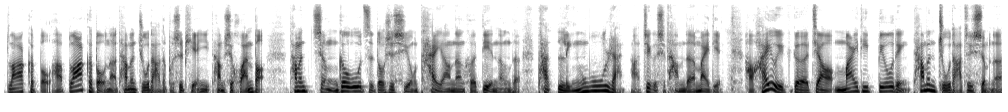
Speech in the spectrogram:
Blockable 哈，Blockable 呢，他们主打的不是便宜，他们是环保，他们整个屋子都是使用太阳能和电能的，它零污染啊，这个是他们的卖点。好，还有一个叫 Mighty Building，他们主打的是什么呢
